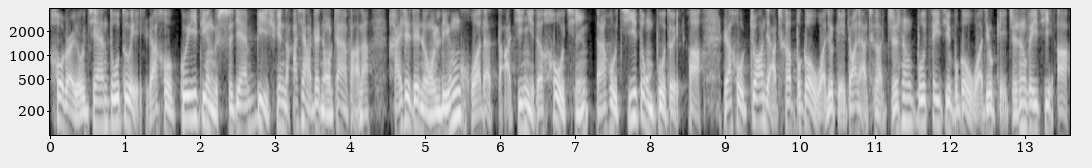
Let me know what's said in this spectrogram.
后边有监督队，然后规定时间必须拿下这种战法呢，还是这种灵活的打击你的后勤，然后机动部队啊，然后装甲车不够我就给装甲车，直升不飞机不够我就给直升飞机啊？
